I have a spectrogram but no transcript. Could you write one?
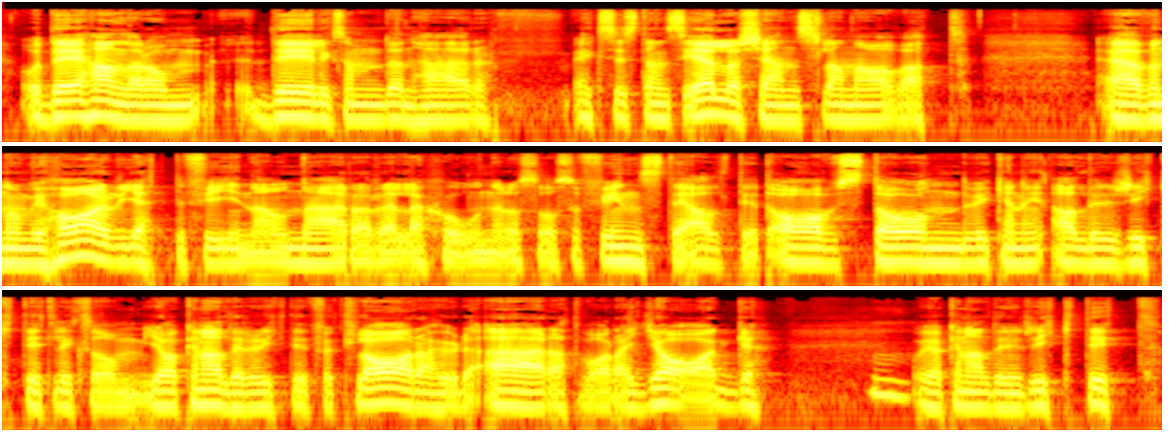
Och det handlar om, det är liksom den här existentiella känslan av att även om vi har jättefina och nära relationer och så, så finns det alltid ett avstånd. Vi kan aldrig riktigt liksom, jag kan aldrig riktigt förklara hur det är att vara jag. Mm. Och jag kan aldrig riktigt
